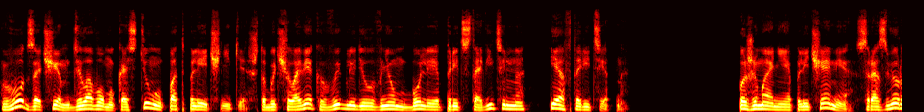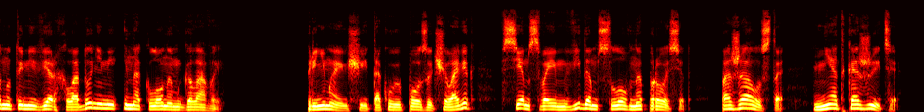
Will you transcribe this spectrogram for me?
Вот зачем деловому костюму подплечники, чтобы человек выглядел в нем более представительно и авторитетно. Пожимание плечами с развернутыми вверх ладонями и наклоном головы. Принимающий такую позу человек всем своим видом словно просит «Пожалуйста, не откажите».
